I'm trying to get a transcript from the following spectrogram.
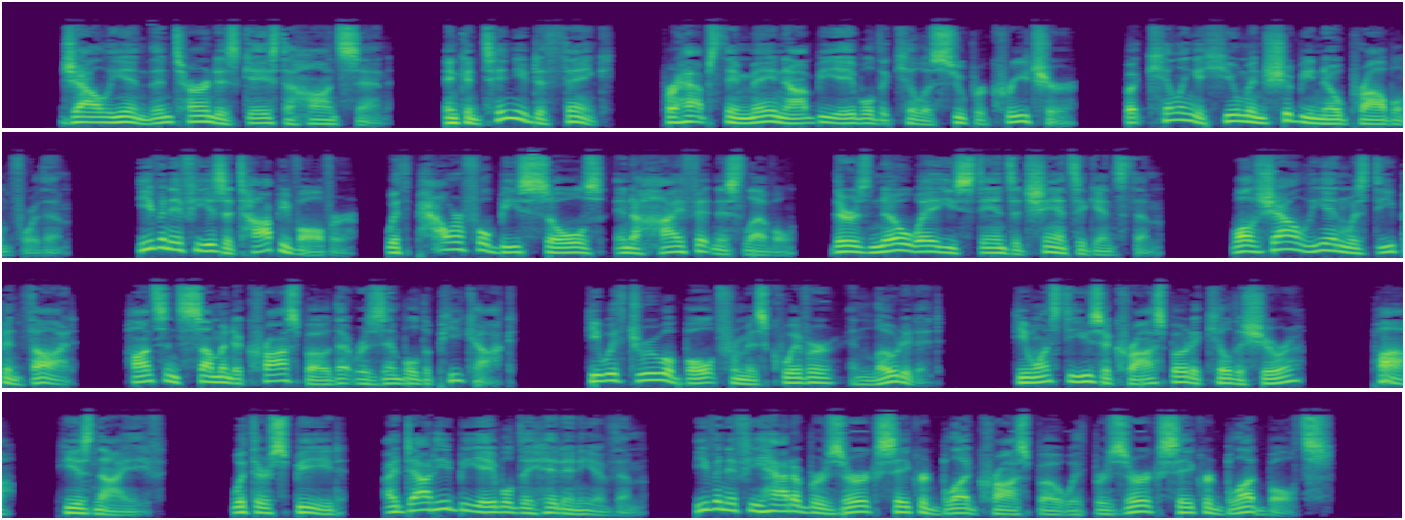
Zhao Lian then turned his gaze to Han Sen and continued to think, perhaps they may not be able to kill a super creature, but killing a human should be no problem for them. Even if he is a top evolver, with powerful beast souls and a high fitness level, there is no way he stands a chance against them. While Zhao Lian was deep in thought, Hansen summoned a crossbow that resembled a peacock. He withdrew a bolt from his quiver and loaded it. He wants to use a crossbow to kill the Shura? Pa, he is naive. With their speed, I doubt he'd be able to hit any of them, even if he had a Berserk Sacred Blood crossbow with Berserk Sacred Blood bolts.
